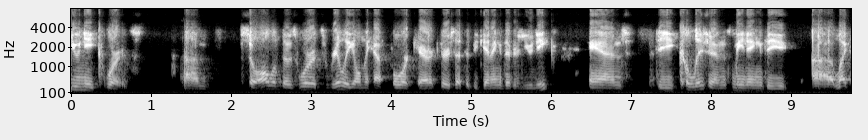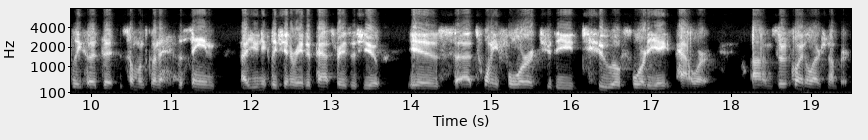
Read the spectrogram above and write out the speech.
unique words. Um, so all of those words really only have four characters at the beginning that are unique, and the collisions, meaning the uh, likelihood that someone's going to have the same uh, uniquely generated passphrase as you, is uh, 24 to the 2 of 48 power. Um, so it's quite a large number.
